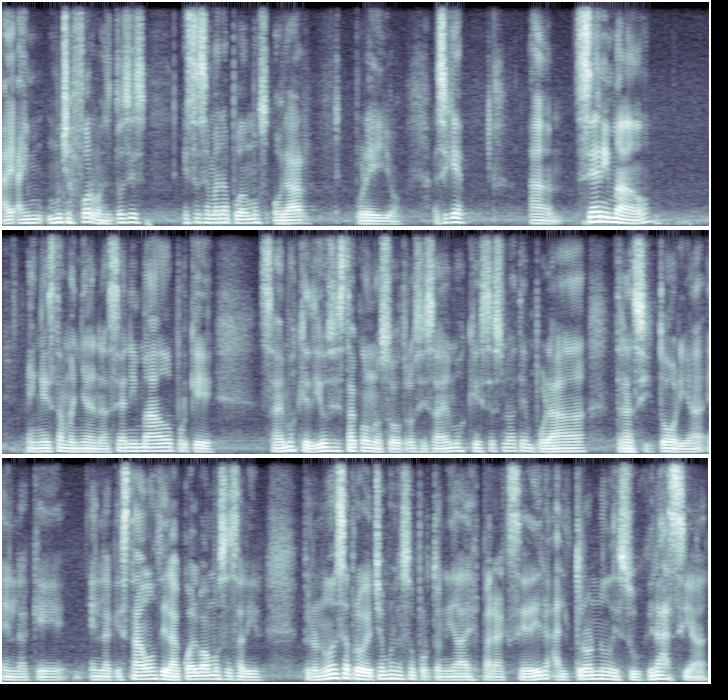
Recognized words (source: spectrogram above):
Hay, hay, muchas formas. Entonces, esta semana podemos orar por ello. Así que, ah, se ha animado en esta mañana, se ha animado porque sabemos que Dios está con nosotros y sabemos que esta es una temporada transitoria en la que, en la que estamos, de la cual vamos a salir. Pero no desaprovechemos las oportunidades para acceder al trono de su gracia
